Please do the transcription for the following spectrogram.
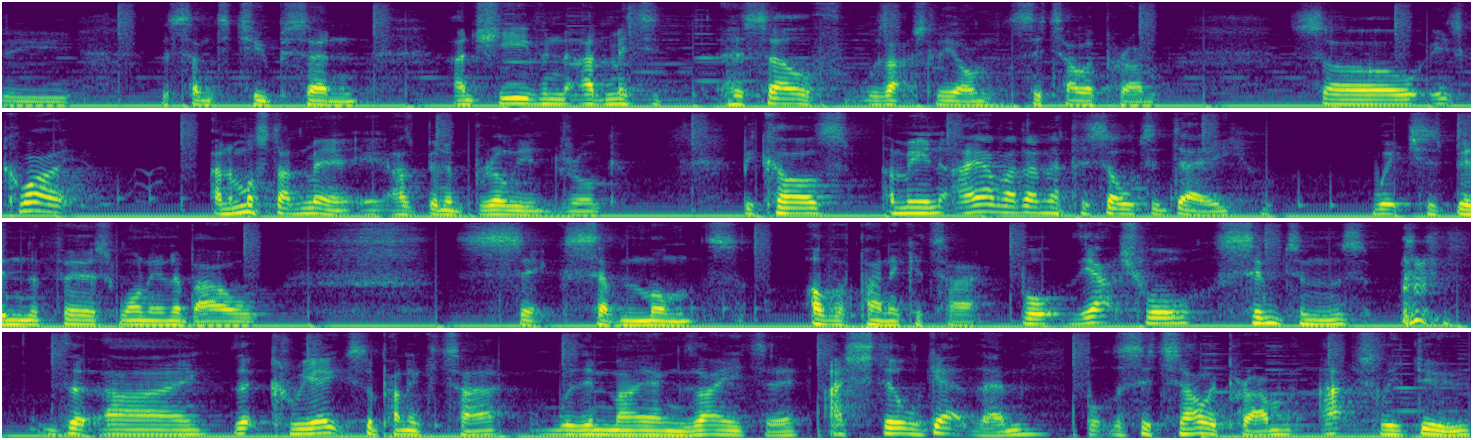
the the 72%. And she even admitted herself was actually on citalopram. So it's quite, and I must admit, it has been a brilliant drug because I mean I have had an episode today, which has been the first one in about six, seven months of a panic attack. But the actual symptoms that I that creates the panic attack within my anxiety, I still get them, but the citalopram actually do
